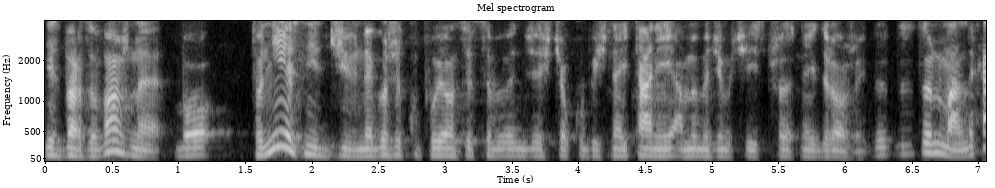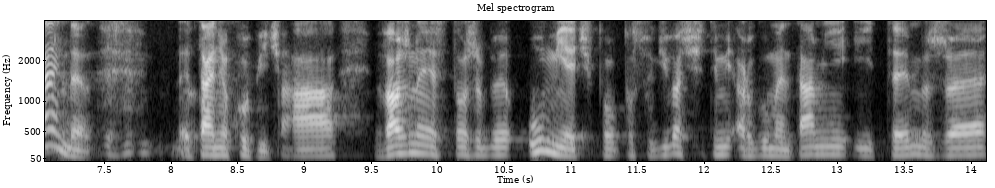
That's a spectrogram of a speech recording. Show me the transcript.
jest bardzo ważne, bo to nie jest nic dziwnego, że kupujący chce, będzie chciał kupić najtaniej, a my będziemy chcieli sprzedać najdrożej. To, jest normalny handel, tanio kupić. Tak. A ważne jest to, żeby umieć posługiwać się tymi argumentami i tym, że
